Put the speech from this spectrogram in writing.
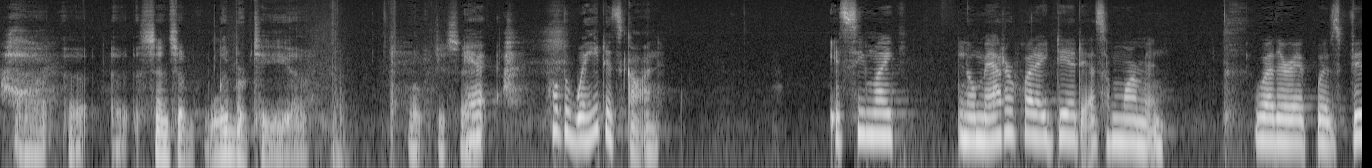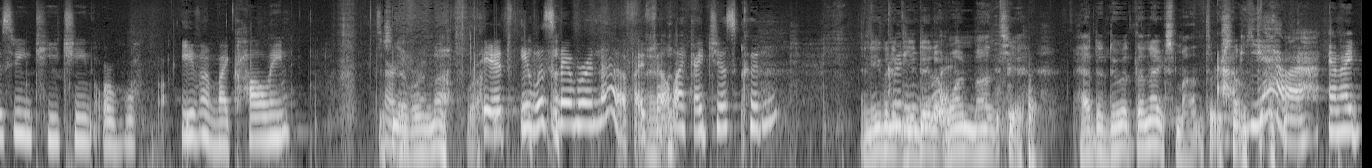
uh, a, a sense of liberty? Uh, what would you say? it, well, the weight is gone. It seemed like no matter what I did as a Mormon, whether it was visiting, teaching, or even my calling, it's sorry. never enough, right? it, it was never enough. I felt know. like I just couldn't. and even if you did it it. one month, you had to do it the next month or something. Yeah, and I,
